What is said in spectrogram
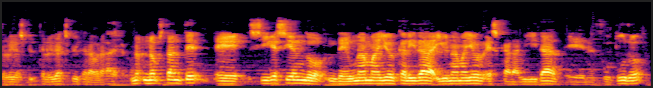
te lo iba a, expli- te lo iba a explicar ahora Vale, perdón. no, no obstante, eh, sigue siendo de una mayor calidad y una mayor escalabilidad en el futuro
